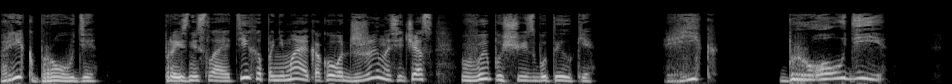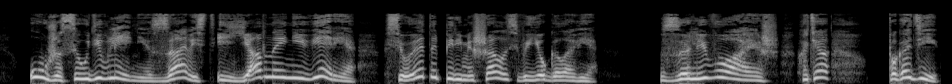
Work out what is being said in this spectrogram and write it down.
«Рик Броуди», — произнесла я тихо, понимая, какого джина сейчас выпущу из бутылки. «Рик Броуди!» Ужас и удивление, зависть и явное неверие — все это перемешалось в ее голове. «Заливаешь! Хотя, погоди,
